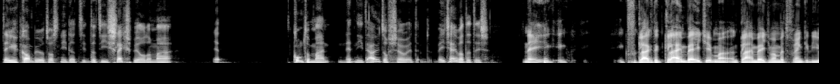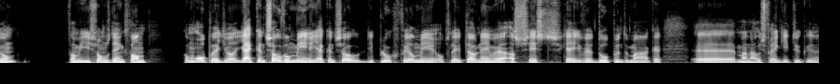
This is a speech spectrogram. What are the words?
tegen Cambuur, het was niet dat hij, dat hij slecht speelde, maar komt er maar net niet uit of zo. Weet jij wat het is? Nee, ik, ik, ik vergelijk het een klein beetje, maar een klein beetje, maar met Frenkie de Jong. Van wie je soms denkt van, kom op, weet je wel. Jij kunt zoveel meer. Jij kunt zo die ploeg veel meer op sleeptouw nemen, assists geven, doelpunten maken. Eh, maar nou is Frenkie natuurlijk een,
